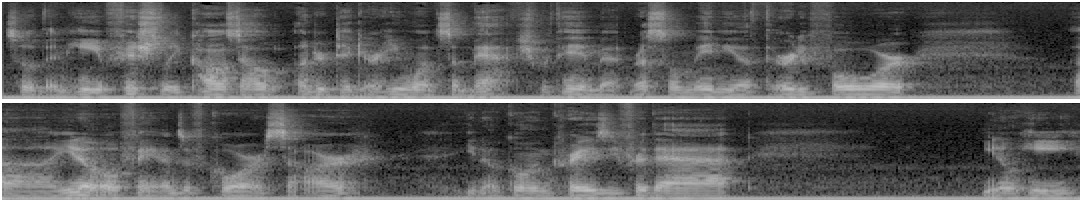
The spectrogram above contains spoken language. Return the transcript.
so then he officially calls out Undertaker. He wants a match with him at WrestleMania 34. Uh, you know, fans, of course, are, you know, going crazy for that. You know, he,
